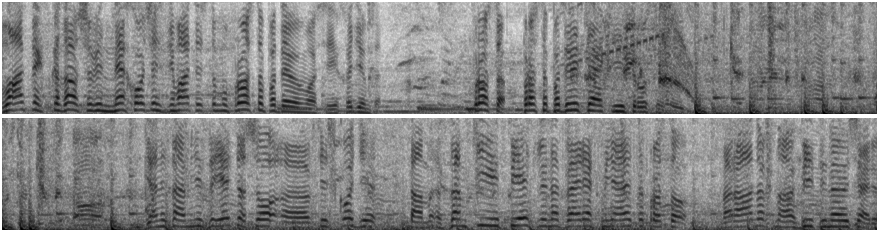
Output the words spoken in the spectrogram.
Власник сказав, що він не хоче зніматись, тому просто подивимося її. Ходімте. Просто, просто подивіться, як її трусить. Я не знаю, мені здається, що е, в цій шкоді там замки, петлі на дверях міняються просто на ранок, на обід і на вечерю.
